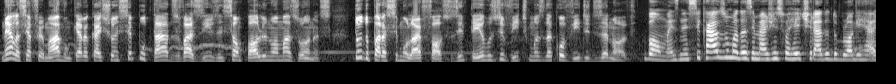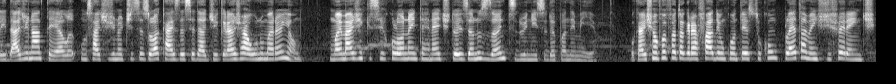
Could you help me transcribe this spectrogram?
Nela se afirmavam que eram caixões sepultados vazios em São Paulo e no Amazonas, tudo para simular falsos enterros de vítimas da Covid-19. Bom, mas nesse caso, uma das imagens foi retirada do blog Realidade na Tela, um site de notícias locais da cidade de Grajaú, no Maranhão uma imagem que circulou na internet dois anos antes do início da pandemia. O caixão foi fotografado em um contexto completamente diferente.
